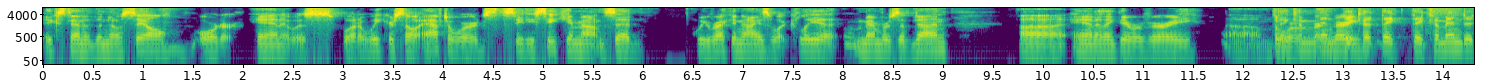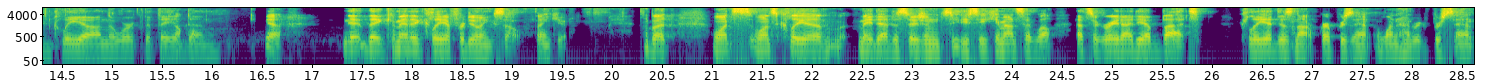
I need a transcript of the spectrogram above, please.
extended the no sail order. And it was, what, a week or so afterwards, CDC came out and said, we recognize what CLIA members have done. Uh, and I think they were very. Um, they, commend, very, they, they, they, commended CLIA on the work that they had done. Yeah, they, they commended CLIA for doing so. Thank you. But once once CLIA made that decision, CDC came out and said, "Well, that's a great idea, but CLIA does not represent 100%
